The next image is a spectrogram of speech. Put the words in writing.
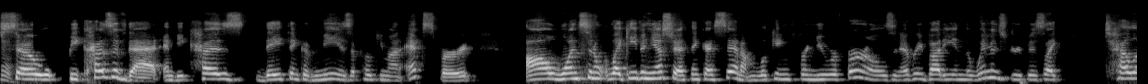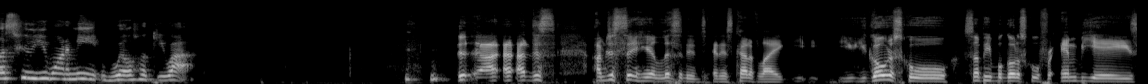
Hmm. so because of that and because they think of me as a Pokemon expert, I'll once in a like even yesterday, I think I said I'm looking for new referrals, and everybody in the women's group is like, tell us who you want to meet, we'll hook you up. I, I- just I'm just sitting here listening, and it's kind of like you you go to school. Some people go to school for MBAs.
